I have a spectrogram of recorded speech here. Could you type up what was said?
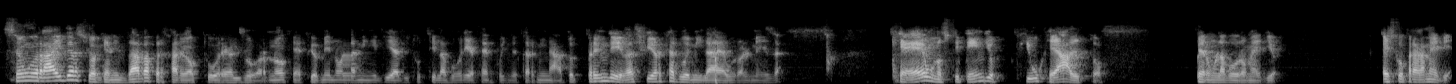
Se un rider si organizzava per fare 8 ore al giorno, che è più o meno la media di tutti i lavori a tempo indeterminato, prendeva circa 2000 euro al mese, che è uno stipendio più che alto per un lavoro medio. È sopra la media.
